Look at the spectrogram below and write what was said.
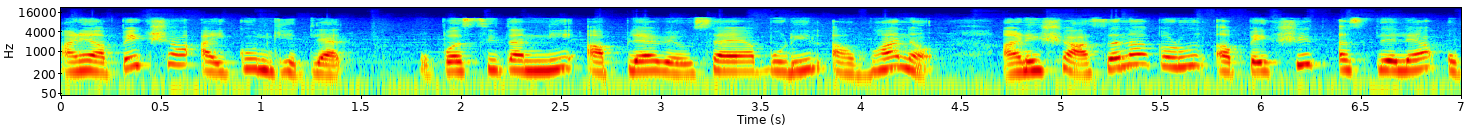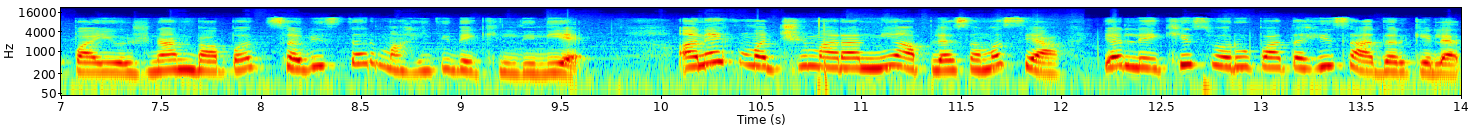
आणि अपेक्षा ऐकून घेतल्यात. उपस्थितांनी आपल्या व्यवसायापुढील आव्हानं आणि शासनाकडून अपेक्षित असलेल्या उपाययोजनांबाबत सविस्तर माहिती देखील दिली आहे अनेक मच्छीमारांनी आपल्या समस्या या लेखी स्वरूपातही सादर केल्यात.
